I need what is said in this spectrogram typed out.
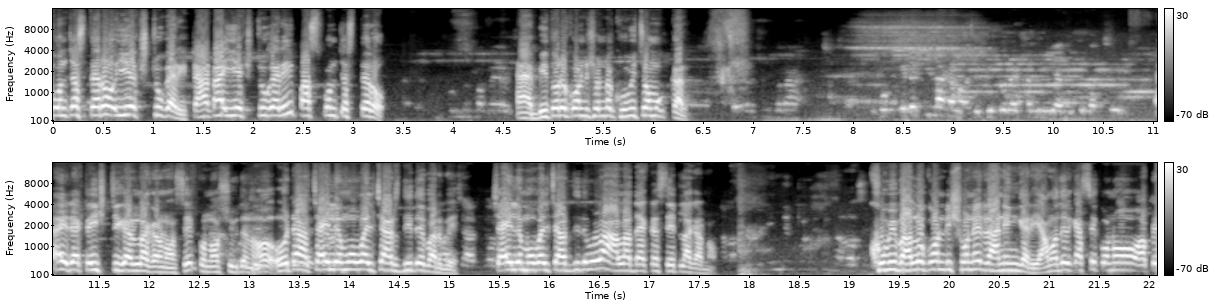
পঞ্চাশ তেরো ইএক্স টু গাড়ি টাটা ইএক্স টু গাড়ি পাঁচ পঞ্চাশ তেরো। হ্যাঁ ভিতরে কন্ডিশনটা খুবই চমৎকার। এটা একটা হ্যাঁ, এটা একটা স্টিকার লাগানো আছে কোনো অসুবিধা নেই ওটা চাইলে মোবাইল চার্জ দিতে পারবে। চাইলে মোবাইল চার্জ দিতে পারবে আলাদা একটা সেট লাগানো। খুবই ভালো কন্ডিশনের রানিং গাড়ি। আমাদের কাছে কোনো আপনি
